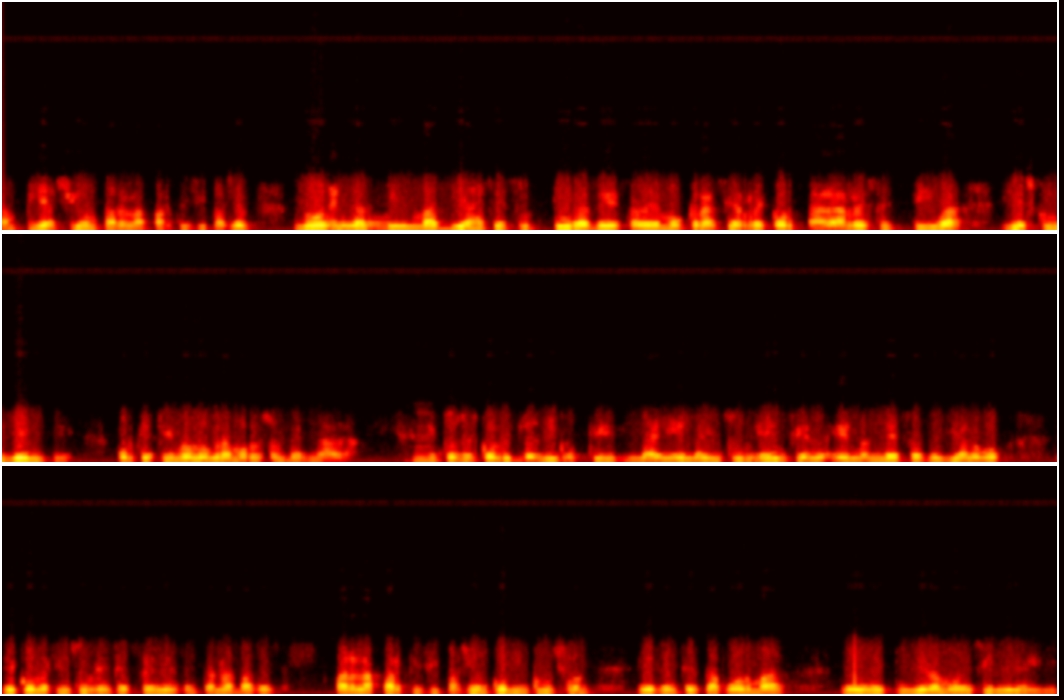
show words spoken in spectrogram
ampliación para la participación, no en las mismas viejas estructuras de esa democracia recortada, restrictiva y excluyente, porque así no logramos resolver nada. Mm. Entonces, cuando yo digo que la, en la insurgencia, en, las mesas de diálogo eh, con las insurgencias se deben sentar las bases para la participación con inclusión, es en cierta forma eh, pudiéramos decir,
